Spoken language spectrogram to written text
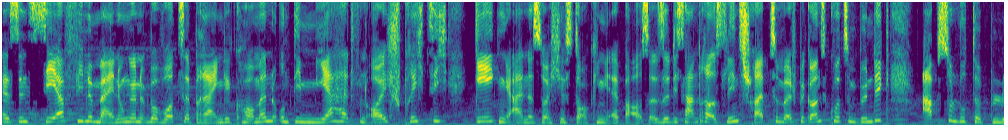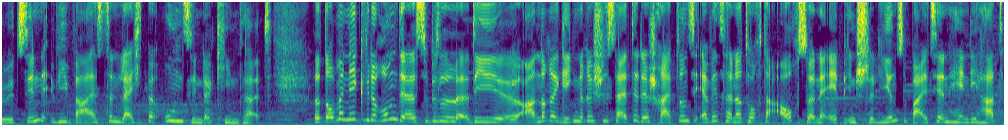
Es sind sehr viele Meinungen über WhatsApp reingekommen und die Mehrheit von euch spricht sich gegen eine solche Stalking-App aus. Also die Sandra aus Linz schreibt zum Beispiel ganz kurz und bündig, absoluter Blödsinn, wie war es denn leicht bei uns in der Kindheit? Der Dominik wiederum, der ist ein bisschen die andere gegnerische Seite, der schreibt uns, er wird seiner Tochter auch so eine App installieren, sobald sie ein Handy hat.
